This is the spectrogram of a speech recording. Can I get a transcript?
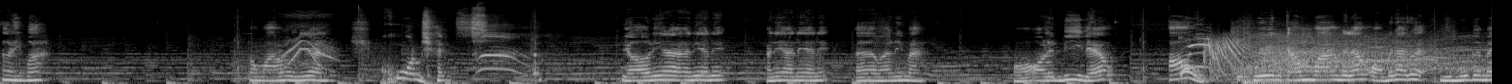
อะไรวะ ต้องวางไว้ตรงนี้กันโคตรใหญ่เดี๋ยวนนี้นะอันนี้อันนี้อันนี้อันนี้อันนี้เออมานี้มาอ๋อ already แล้วเอ้าเวรกรรมวางไปแล้วออกไม่ได้ด้วย remove ได้ไหม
